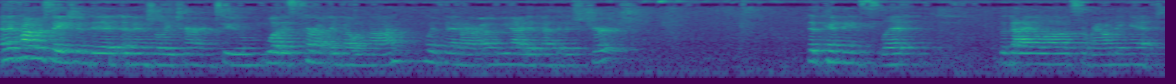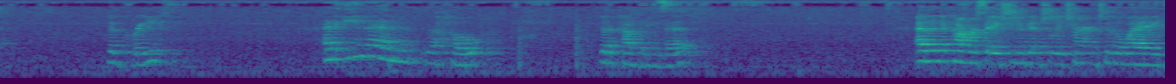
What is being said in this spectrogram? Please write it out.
And the conversation did eventually turn to what is currently going on within our own United Methodist Church. The pending split, the dialogue surrounding it, the grief, and even the hope that accompanies it. And then the conversation eventually turned to the way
